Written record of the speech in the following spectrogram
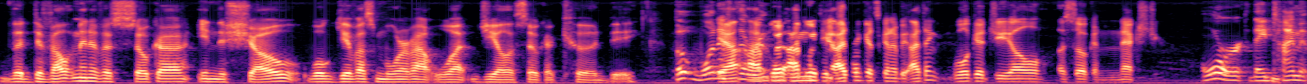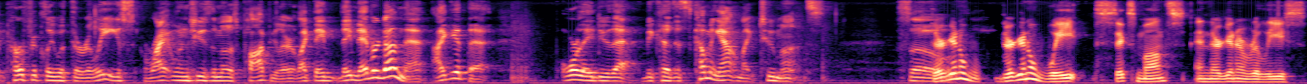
the development of Ahsoka in the show will give us more about what GL Ahsoka could be. But what Yeah, if the I'm with, I'm with you. I think it's gonna be. I think we'll get GL Ahsoka next year. Or they time it perfectly with the release right when she's the most popular. Like they they've never done that. I get that. Or they do that because it's coming out in like 2 months. So They're gonna they're gonna wait six months and they're gonna release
